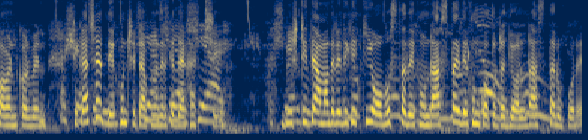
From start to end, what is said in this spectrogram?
কমেন্ট করবেন। ঠিক আছে? দেখুন সেটা আপনাদেরকে দেখাচ্ছি। বৃষ্টিতে আমাদের এদিকে কি অবস্থা দেখুন রাস্তায় দেখুন কতটা জল রাস্তার উপরে।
